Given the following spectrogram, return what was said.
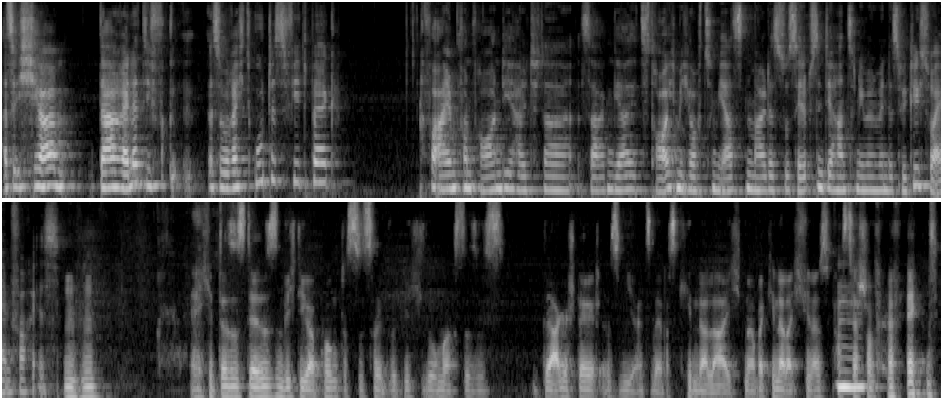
also ich höre da relativ, also recht gutes Feedback, vor allem von Frauen, die halt da sagen, ja, jetzt traue ich mich auch zum ersten Mal, das so selbst in die Hand zu nehmen, wenn das wirklich so einfach ist. Mhm. Ich, das, ist das ist ein wichtiger Punkt, dass du es halt wirklich so machst, dass es dargestellt ist, wie als wäre das kinderleicht. Aber kinderleicht, das passt mhm. ja schon perfekt.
